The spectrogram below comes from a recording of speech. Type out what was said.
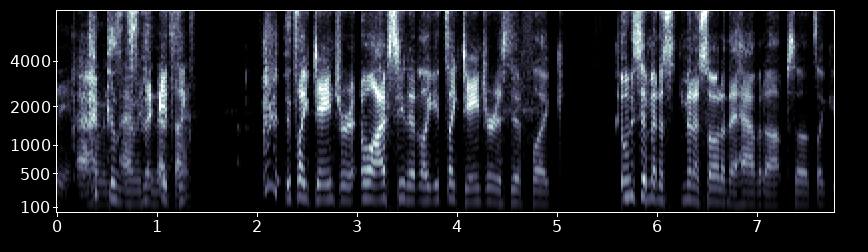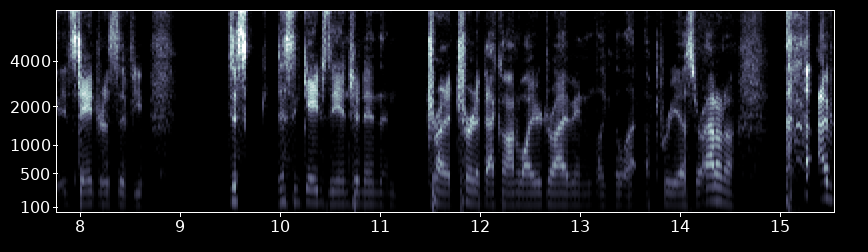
See, I haven't, 'Cause I haven't it's seen that it's sign. like- it's like dangerous well i've seen it like it's like dangerous if like at least in minnesota they have it up so it's like it's dangerous if you dis- disengage the engine and then try to turn it back on while you're driving like a, a prius or i don't know. I've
